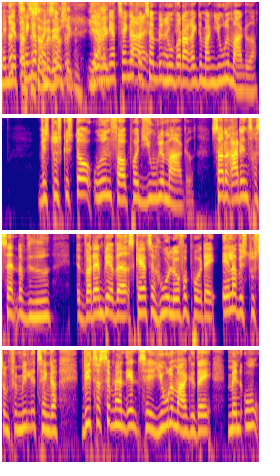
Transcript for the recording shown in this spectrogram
Men jeg tænker for eksempel, ja, men jeg tænker for eksempel nu, hvor der er rigtig mange julemarkeder. Hvis du skal stå udenfor på et julemarked, så er det ret interessant at vide, hvordan bliver vejret, skal jeg tage hu og luffer på i dag? Eller hvis du som familie tænker, vi tager simpelthen ind til julemarkedet i dag, men u,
